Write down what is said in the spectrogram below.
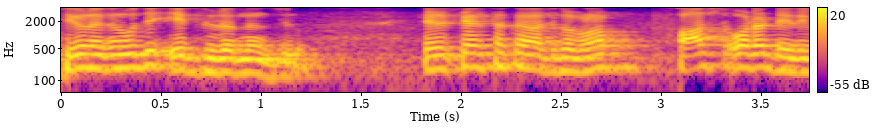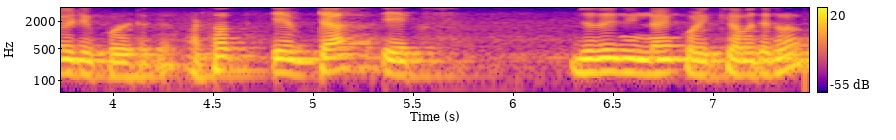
যেখানে এখানে বলছে এক্স গ্রেটার দেন জিরো এটাকে একটা কাজ করব আমরা ফার্স্ট অর্ডার ডেরিভেটিভ করে এটাকে, অর্থাৎ এফ ড্যাশ এক্স যদি নির্ণয় করি, কী হবে দেখলাম?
